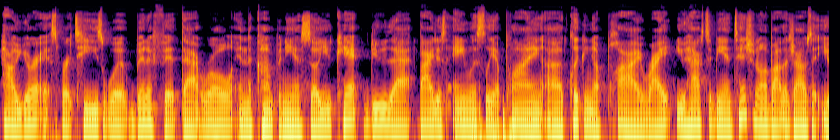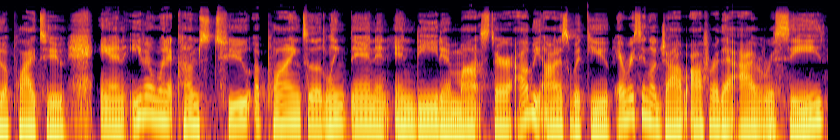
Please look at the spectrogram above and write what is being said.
how your expertise would benefit that role in the company. And so you can't do that by just aimlessly applying, uh, clicking apply, right? You have to be intentional about the jobs that you apply to. And even when it comes to applying to LinkedIn and Indeed and Monster, I'll be honest with you, every single job offer that I've received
